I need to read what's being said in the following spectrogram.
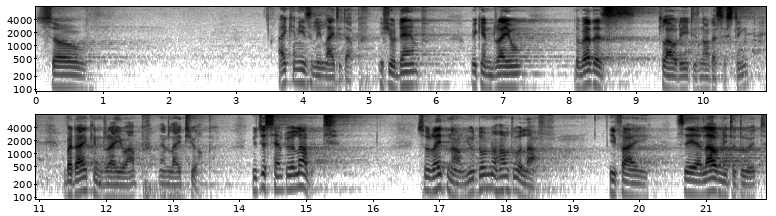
So, I can easily light it up. If you're damp, we can dry you. The weather's cloudy, it is not assisting, but I can dry you up and light you up. You just have to allow it. So right now, you don't know how to allow. If I say, allow me to do it,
